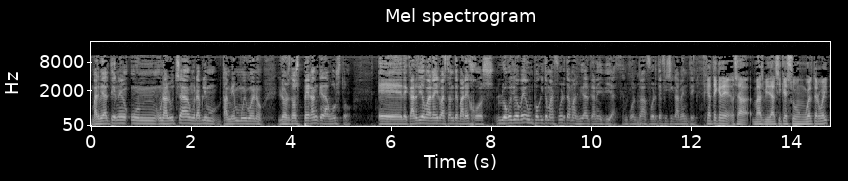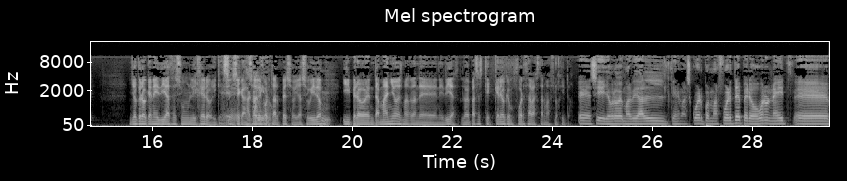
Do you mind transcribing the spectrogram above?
Masvidal tiene un- una lucha, un grappling también muy bueno. Los dos pegan que da gusto. Eh, de cardio van a ir bastante parejos. Luego yo veo un poquito más fuerte a Masvidal que a Nate Díaz, en cuanto a fuerte físicamente. Fíjate que, de- o sea, más Vidal sí que es un welterweight. Yo creo que Nate Díaz es un ligero y que Sí, se a cansó de cortar peso y ha subido. Y, pero en tamaño es más grande Nate Díaz. Lo que pasa es que creo que en fuerza va a estar más flojito. Eh, sí, yo creo que Masvidal tiene más cuerpo, es más fuerte, pero bueno, Nate eh,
